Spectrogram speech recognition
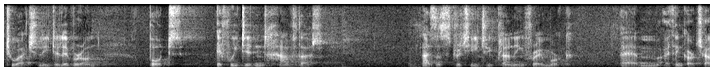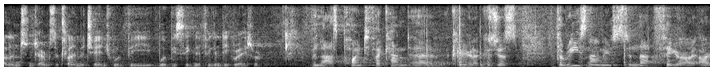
to actually deliver on. But if we didn't have that as a strategic planning framework um, I think our challenge in terms of climate change would be would be significantly greater. The last point, if I can, uh, because just the reason I'm interested in that figure, are, are,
